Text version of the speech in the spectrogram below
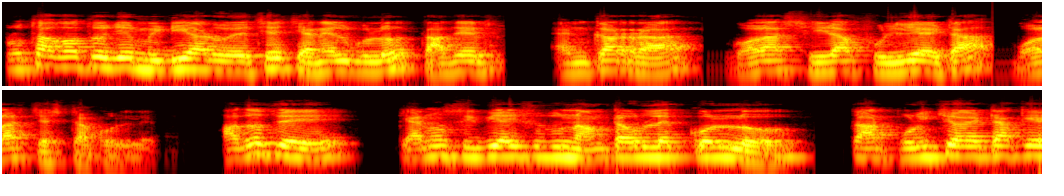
প্রথাগত যে মিডিয়া রয়েছে, চ্যানেলগুলো, তাদের অ্যাঙ্কাররা গলা শিরা ফুলিয়ে এটা বলার চেষ্টা করলেন। আদতে কেন সিবিআই শুধু নামটা উল্লেখ করল? তার পরিচয়টাকে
